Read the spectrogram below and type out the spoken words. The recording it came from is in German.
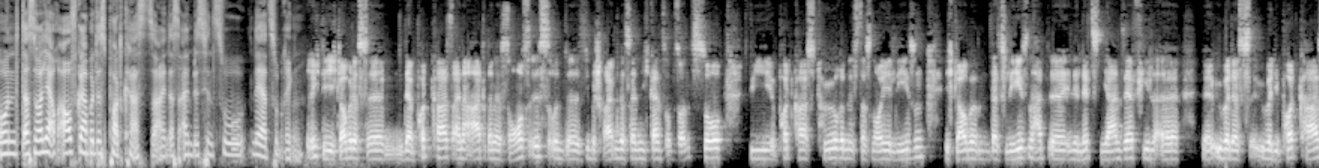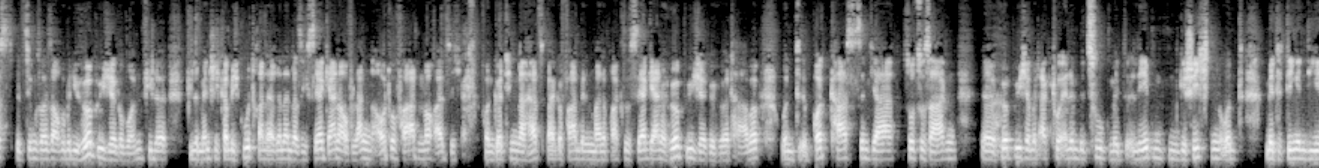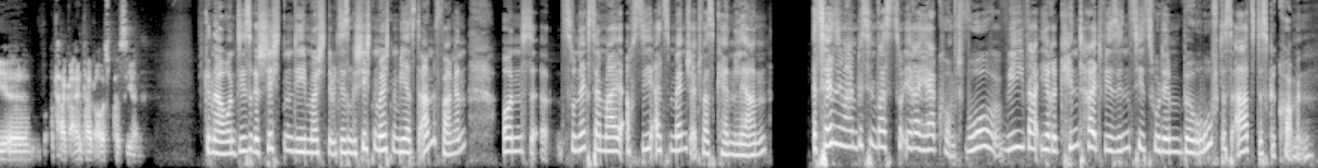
Und das soll ja auch Aufgabe des Podcasts sein, das ein bisschen zu näher zu bringen. Richtig, ich glaube, dass äh, der Podcast eine Art Renaissance ist und äh, Sie beschreiben das ja nicht ganz umsonst so, wie Podcast hören ist das neue Lesen. Ich glaube, das Lesen hat äh, in den letzten Jahren sehr viel äh, äh, über das über die Podcasts beziehungsweise auch über die Hörbücher gewonnen. Viele viele Menschen, ich kann mich gut daran erinnern, dass ich sehr gerne auf langen Autofahrten noch, als ich von Göttingen nach Herzberg gefahren bin, in meine Praxis sehr gerne Hörbücher gehört habe. Und Podcasts sind ja sozusagen äh, Hörbücher mit aktuellem Bezug, mit lebenden Geschichten und mit Dingen, die äh, Tag ein Tag aus passieren. Genau, und diese Geschichten, die möchten, mit diesen Geschichten möchten wir jetzt anfangen und äh, zunächst einmal auch Sie als Mensch etwas kennenlernen. Erzählen Sie mal ein bisschen was zu Ihrer Herkunft. Wo, wie war Ihre Kindheit? Wie sind Sie zu dem Beruf des Arztes gekommen?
